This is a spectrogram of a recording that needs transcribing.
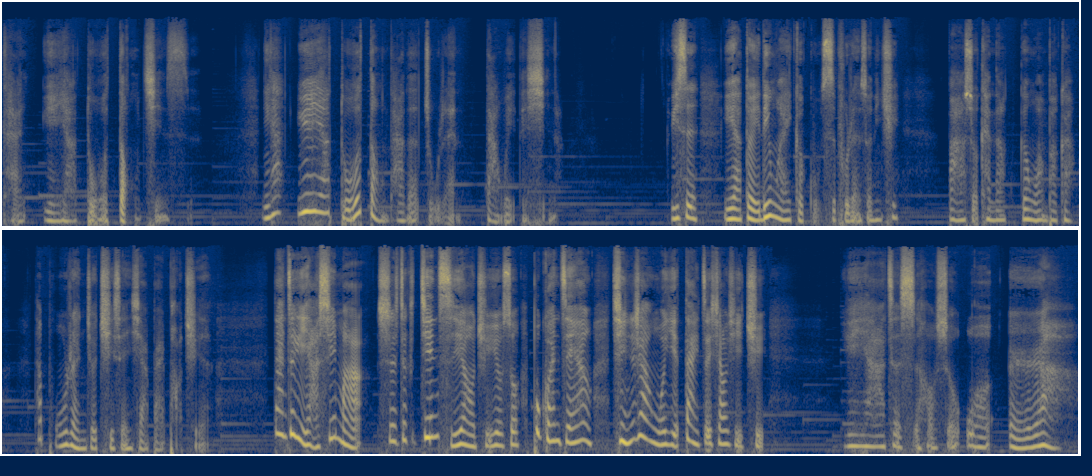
看约亚多懂情思，你看约亚多懂他的主人大卫的心啊。”于是约亚对另外一个古斯仆人说：“你去把所看到跟王报告。”他仆人就屈身下拜跑去了。但这个亚西玛是这个坚持要去，又说：“不管怎样，请让我也带这消息去。”约亚这时候说：“我儿啊，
